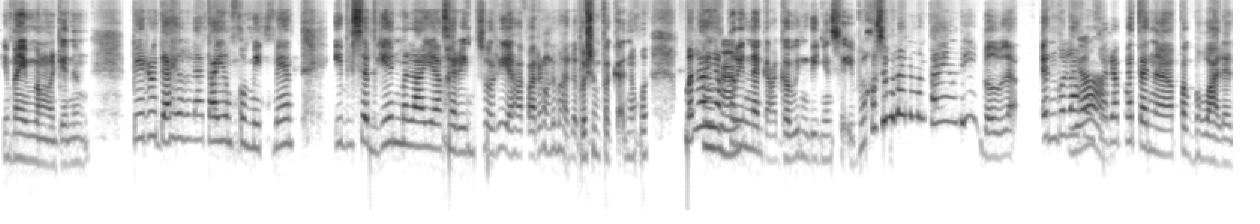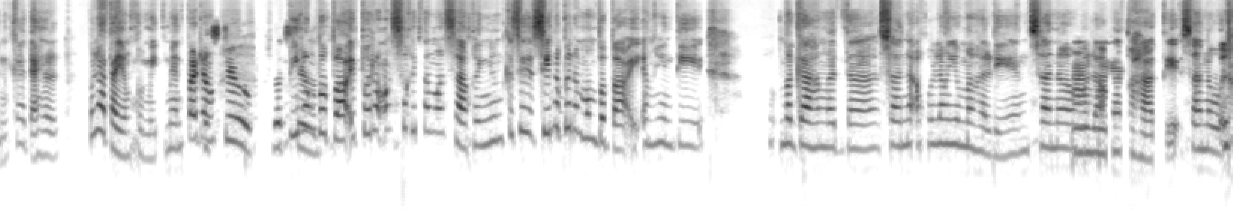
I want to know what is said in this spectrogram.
yung may mga ganun. Pero dahil wala tayong commitment, ibig sabihin, malaya ka rin, sorry ah, parang lumalabas yung pagkaano ko, malaya ka Mhm. rin na gagawin din yun sa iba kasi wala naman tayong label. Wala, and wala akong Yeah. karapatan na pagbawalan ka dahil wala tayong commitment. Parang, That's true. That's bilang true. babae, parang ang sakit naman sa akin yun. Kasi sino ba naman babae ang hindi maghahangad na sana ako lang yung mahalin, sana wala Mhm. akong kahati, sana wala,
